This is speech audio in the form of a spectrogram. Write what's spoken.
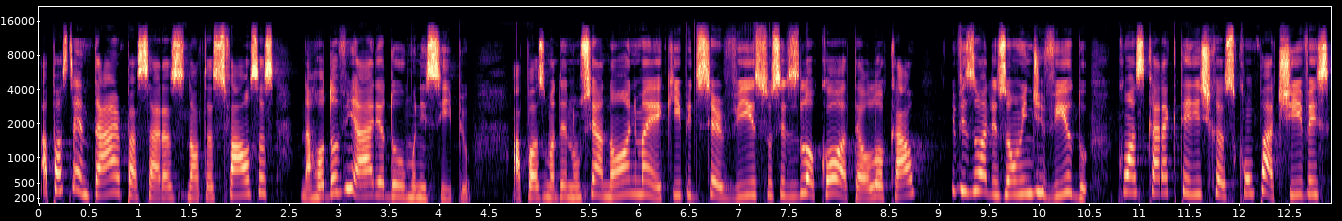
após tentar passar as notas falsas na rodoviária do município. Após uma denúncia anônima, a equipe de serviço se deslocou até o local e visualizou um indivíduo com as características compatíveis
